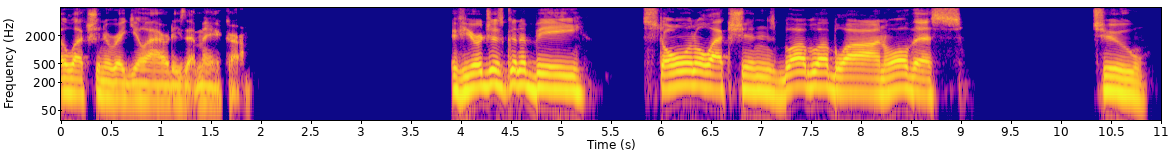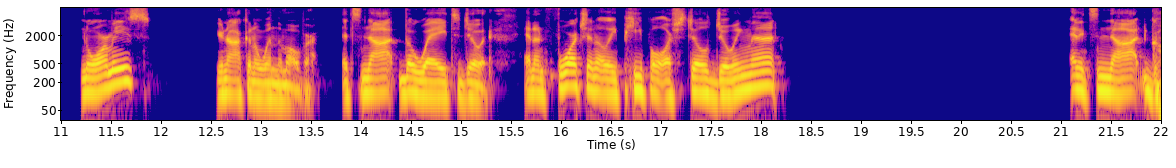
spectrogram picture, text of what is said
election irregularities that may occur. If you're just going to be stolen elections, blah, blah, blah, and all this to normies, you're not going to win them over. It's not the way to do it. And unfortunately, people are still doing that. And it's not go-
